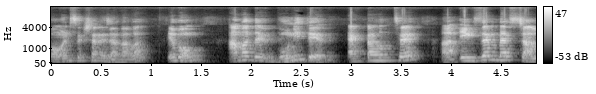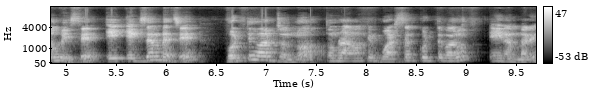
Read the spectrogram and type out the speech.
কমেন্ট সেকশনে জানাবা। এবং আমাদের গণিতের একটা হচ্ছে এক্সাম ব্যাচ চালু হয়েছে এই এক্সাম ব্যাচে ভর্তি হওয়ার জন্য তোমরা আমাকে হোয়াটসঅ্যাপ করতে পারো এই নাম্বারে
